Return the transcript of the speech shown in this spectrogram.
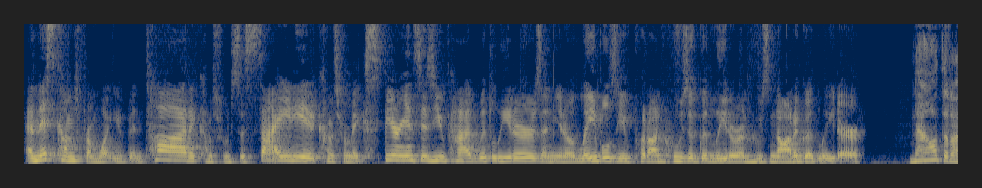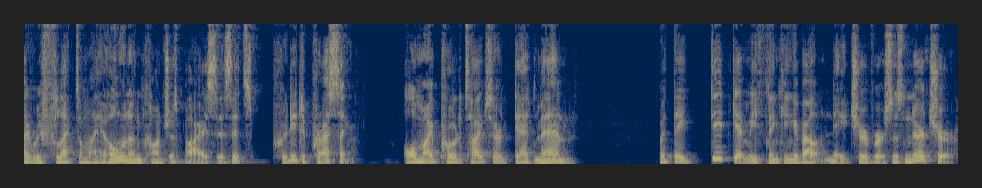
And this comes from what you've been taught. It comes from society. It comes from experiences you've had with leaders and, you know, labels you've put on who's a good leader and who's not a good leader. Now that I reflect on my own unconscious biases, it's pretty depressing. All my prototypes are dead men. But they did get me thinking about nature versus nurture.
